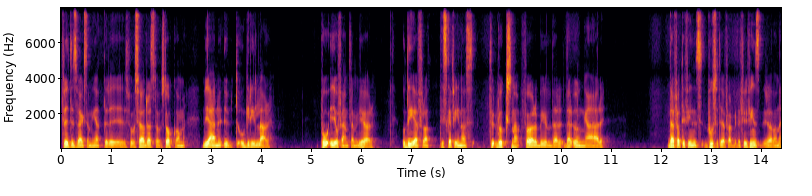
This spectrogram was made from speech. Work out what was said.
fritidsverksamheter i södra Stockholm, vi är nu ute och grillar på, i offentliga miljöer. Och det är för att det ska finnas vuxna förebilder där unga är Därför att det finns positiva förebilder, för det finns redan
